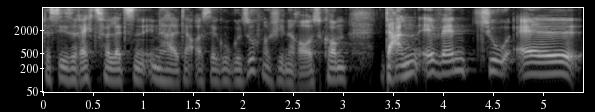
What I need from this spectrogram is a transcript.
dass diese rechtsverletzenden Inhalte aus der Google-Suchmaschine rauskommen. Dann eventuell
